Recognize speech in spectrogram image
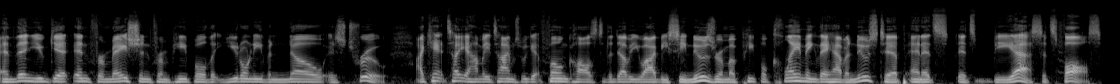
and then you get information from people that you don't even know is true. I can't tell you how many times we get phone calls to the WIBC newsroom of people claiming they have a news tip and it's it's BS, it's false.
